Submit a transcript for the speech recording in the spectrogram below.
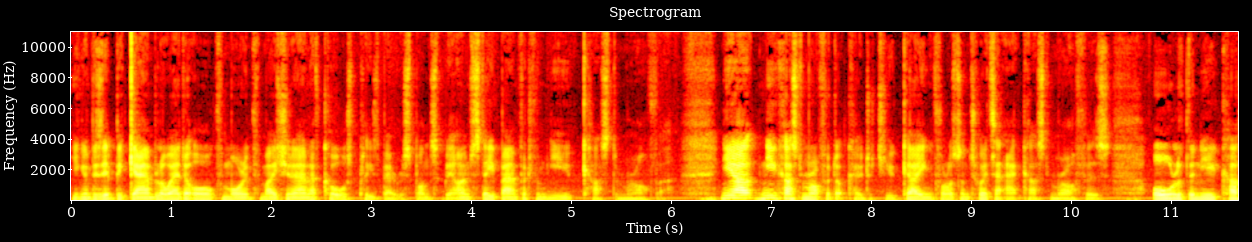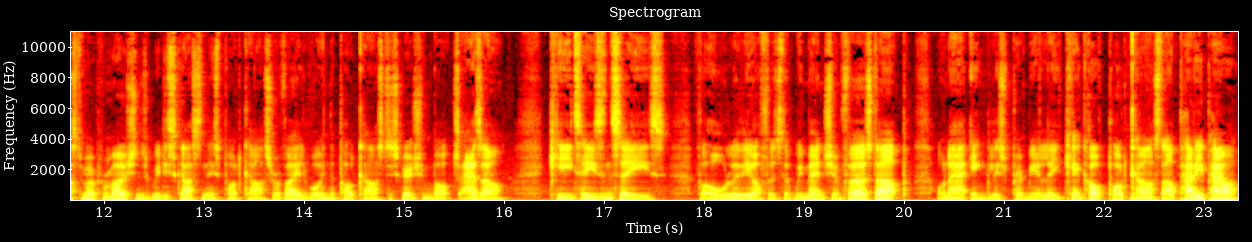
You can visit begambleaware.org for more information and, of course, please bet responsibly. I'm Steve Bamford from New Customer Offer. New, uh, newcustomeroffer.co.uk. You can follow us on Twitter at Customer Offers. All of the new customer promotions we discuss in this podcast are available in the podcast description box, as are key T's and C's for all of the offers that we mention. First up on our English Premier League kickoff podcast are Paddy Power,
